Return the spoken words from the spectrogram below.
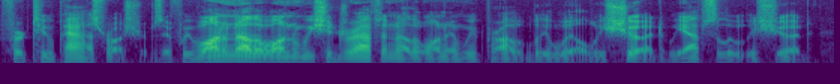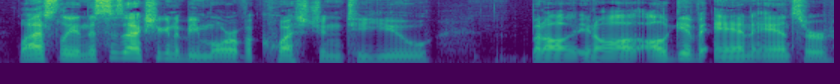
for two pass rushers. If we want another one, we should draft another one and we probably will. We should. We absolutely should. Lastly, and this is actually going to be more of a question to you, but I'll, you know, I'll, I'll give an answer.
